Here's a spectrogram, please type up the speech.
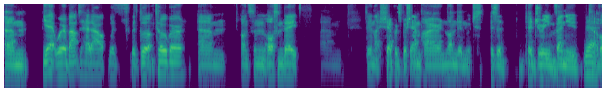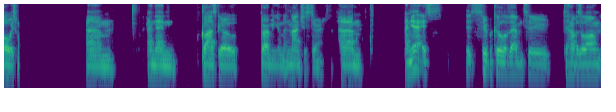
um, yeah, we're about to head out with with Blue October um, on some awesome dates, um, doing like Shepherd's Bush Empire in London, which is a, a dream venue yeah. that I've always wanted. Um, and then Glasgow, Birmingham, and Manchester. Um, and yeah, it's it's super cool of them to to have us along.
